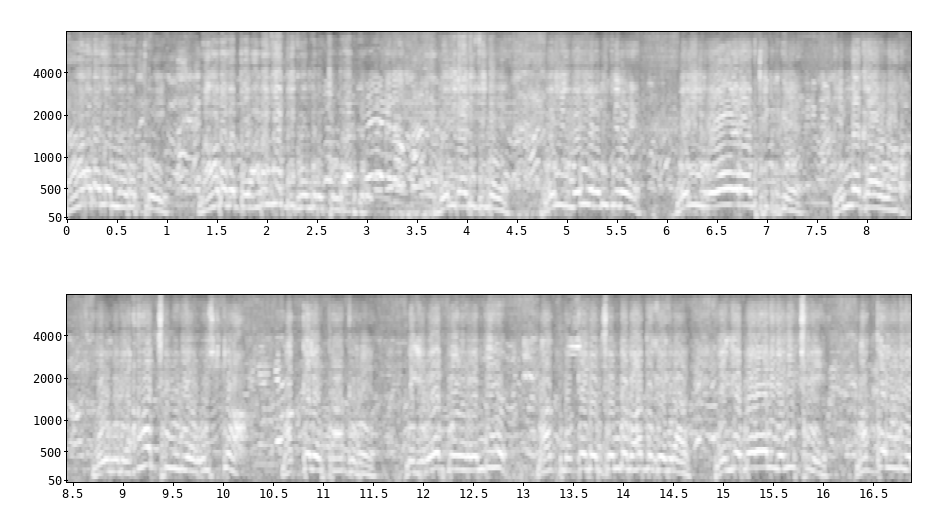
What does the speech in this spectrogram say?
நாடகம் நடத்தி நாடகத்தை அரங்கேற்றி கொண்டிருக்கின்றார்கள். வெயில் அடிக்கிறேன் வெயில் வெயில் அடிக்கிறேன் வெயில் ஓவர் அடிச்சிட்டு இருக்கு. என்ன காரணம்? இவங்களுடைய ஆட்சியினுடைய உஷ்ணம். மக்களை தாக்குது இன்னைக்கு வேட்பாளர் வந்து மக்களிடம் சென்று வாக்கு கேட்கிறார். எங்க போனாலும் எழுச்சி மக்களுடைய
